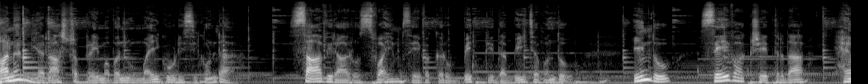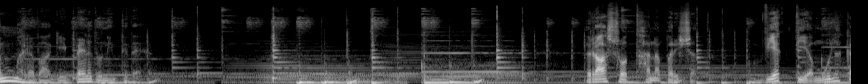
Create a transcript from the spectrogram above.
ಅನನ್ಯ ರಾಷ್ಟ್ರ ಪ್ರೇಮವನ್ನು ಮೈಗೂಡಿಸಿಕೊಂಡ ಸಾವಿರಾರು ಸ್ವಯಂ ಸೇವಕರು ಬಿತ್ತಿದ ಬೀಜವೊಂದು ಇಂದು ಸೇವಾ ಕ್ಷೇತ್ರದ ಹೆಮ್ಮರವಾಗಿ ಬೆಳೆದು ನಿಂತಿದೆ. ರಾಷ್ಟ್ರೋತ್ಥಾನ ಪರಿಷತ್ ವ್ಯಕ್ತಿಯ ಮೂಲಕ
